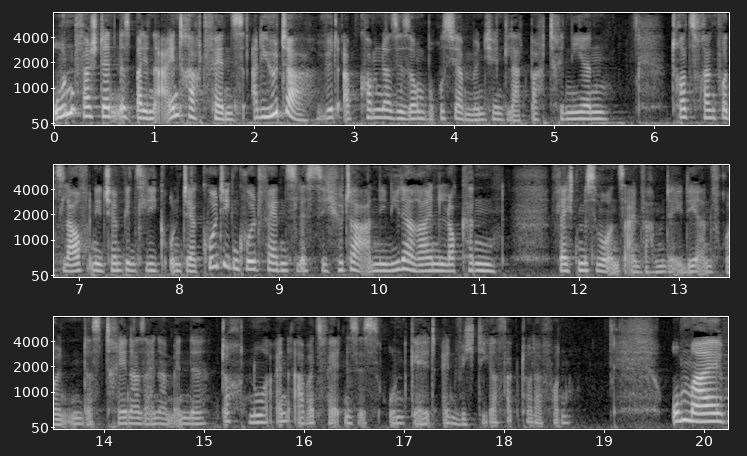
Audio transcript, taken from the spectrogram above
Unverständnis bei den Eintracht-Fans. Adi Hütter wird ab kommender Saison Borussia Mönchengladbach trainieren. Trotz Frankfurts Lauf in die Champions League und der kultigen Kultfans lässt sich Hütter an die Niederrhein locken. Vielleicht müssen wir uns einfach mit der Idee anfreunden, dass Trainer sein am Ende doch nur ein Arbeitsverhältnis ist und Geld ein wichtiger Faktor davon. Um mal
